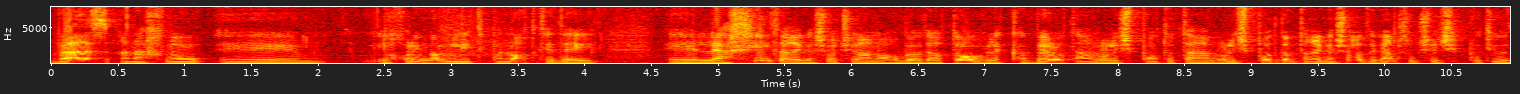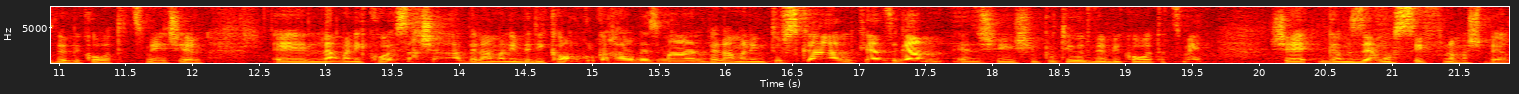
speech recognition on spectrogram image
ואז אנחנו אה, יכולים גם להתפנות כדי אה, להכיל את הרגשות שלנו הרבה יותר טוב, לקבל אותם, לא לשפוט אותם, לא לשפוט גם את הרגשות, זה גם סוג של שיפוטיות וביקורת עצמית, של למה אני כועס עכשיו, ולמה אני בדיכאון כל כך הרבה זמן, ולמה אני מתוסכל, כן? זה גם איזושהי שיפוטיות וביקורת עצמית, שגם זה מוסיף למשבר.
